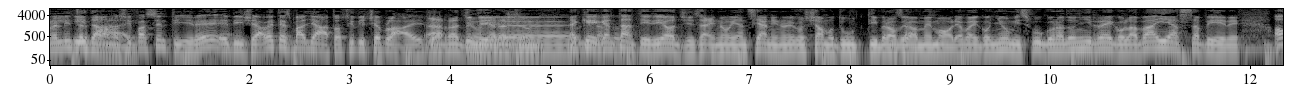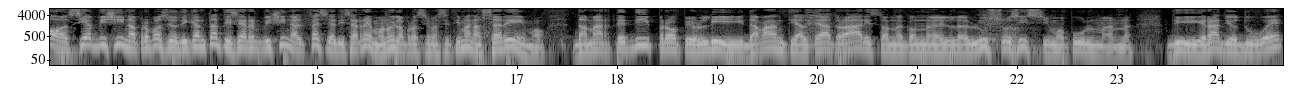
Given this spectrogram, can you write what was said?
Tanto I nell'interfono si fa sentire e dice avete sbagliato, si dice Blige. Ha ragione, Quindi, ha ragione. eh, è che i cantanti di oggi, sai, noi anziani non li conosciamo tutti proprio Esatto. a memoria, poi i cognomi sfuggono ad ogni regola, vai a sapere. Oh, si avvicina, a proposito di cantanti, si avvicina il Festival di Sanremo, noi la prossima settimana saremo da martedì proprio lì, davanti al Teatro Ariston con il lussuosissimo pullman di Radio 2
